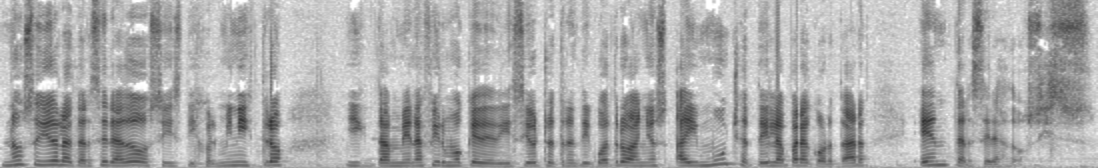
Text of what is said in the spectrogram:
no se dio la tercera dosis, dijo el ministro, y también afirmó que de 18 a 34 años hay mucha tela para cortar en terceras dosis.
